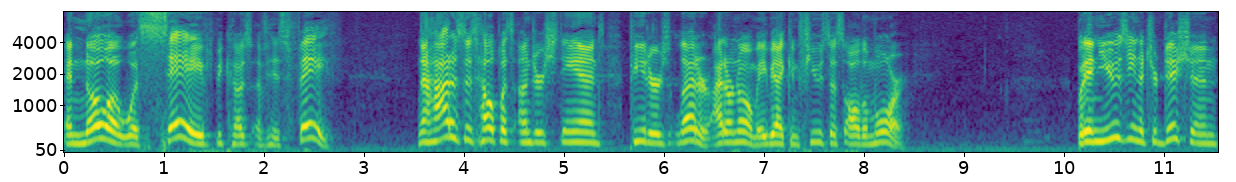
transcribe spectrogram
and Noah was saved because of his faith. Now, how does this help us understand Peter's letter? I don't know. Maybe I confused us all the more. But in using a tradition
